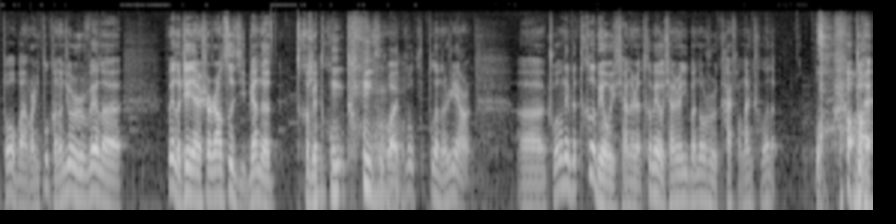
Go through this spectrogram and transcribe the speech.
都有办法，你不可能就是为了为了这件事儿让自己变得特别痛痛苦吧？不不可能是这样的。呃，除了那边特别有钱的人，特别有钱人一般都是开防弹车的。对，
